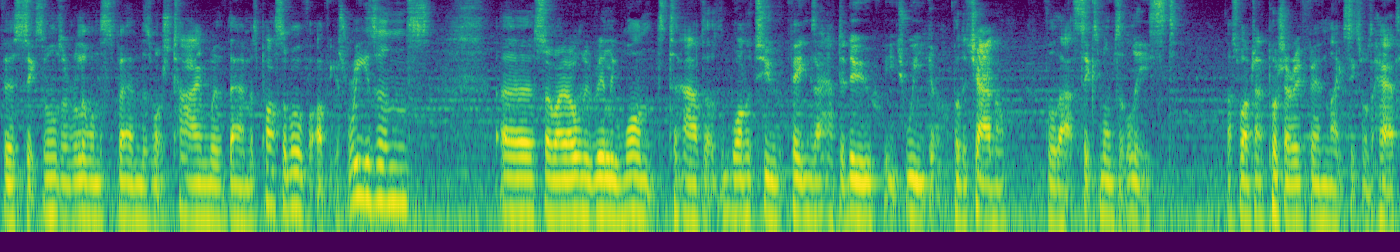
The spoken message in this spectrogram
First six months, I really want to spend as much time with them as possible for obvious reasons. Uh, so I only really want to have one or two things I have to do each week for the channel for that six months at least. That's why I'm trying to push everything like six months ahead.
